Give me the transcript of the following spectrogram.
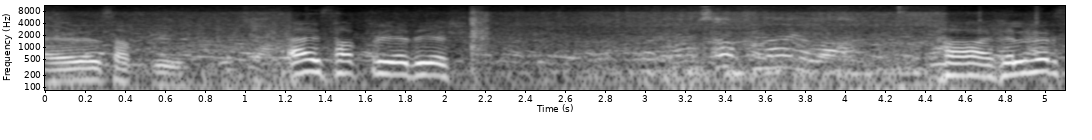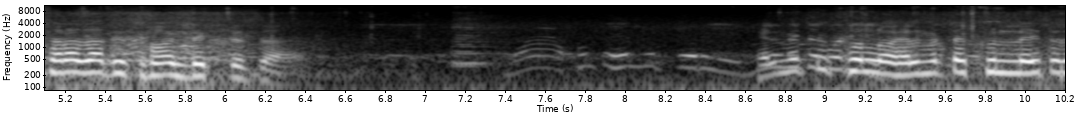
আর হলো এই সাপরি এদিকে হ্যাঁ হেলমেট ছাড়া জাতি তোমাকে দেখতে চায়। হেলমেটটা খুললো হেলমেটটা খুললেই তো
